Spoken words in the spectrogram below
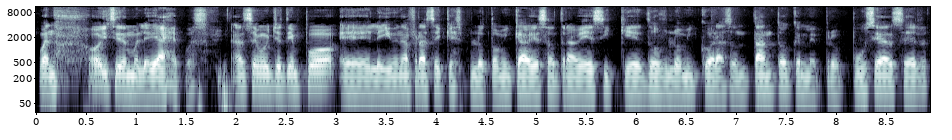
Bueno, hoy sí demos viaje, pues. Hace mucho tiempo leí una frase que explotó mi cabeza otra vez y que dobló mi corazón tanto que me propuse hacer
